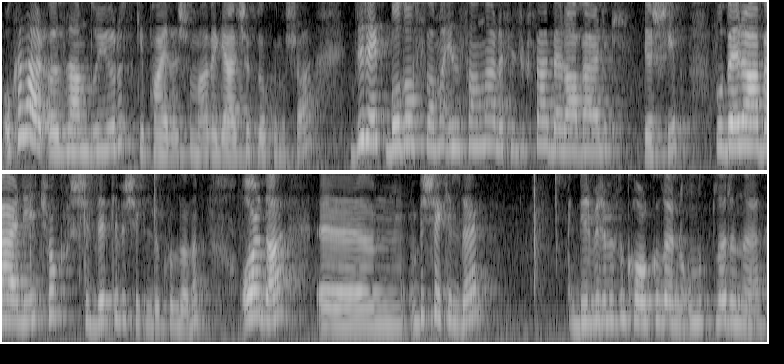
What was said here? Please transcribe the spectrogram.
o kadar özlem duyuyoruz ki paylaşıma ve gerçek dokunuşa. Direkt bodoslama insanlarla fiziksel beraberlik yaşayıp bu beraberliği çok şiddetli bir şekilde kullanıp orada e, bir şekilde birbirimizin korkularını, umutlarını,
